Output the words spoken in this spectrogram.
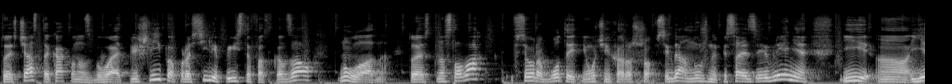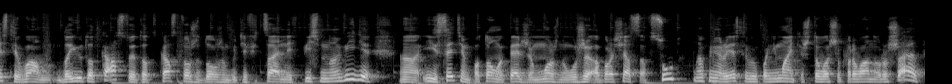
То есть часто, как у нас бывает, пришли, попросили попросили, пристав отказал, ну ладно. То есть на словах все работает не очень хорошо. Всегда нужно писать заявление, и э, если вам дают отказ, то этот отказ тоже должен быть официальный в письменном виде, э, и с этим потом опять же можно уже обращаться в суд. Например, если вы понимаете, что ваши права нарушают,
